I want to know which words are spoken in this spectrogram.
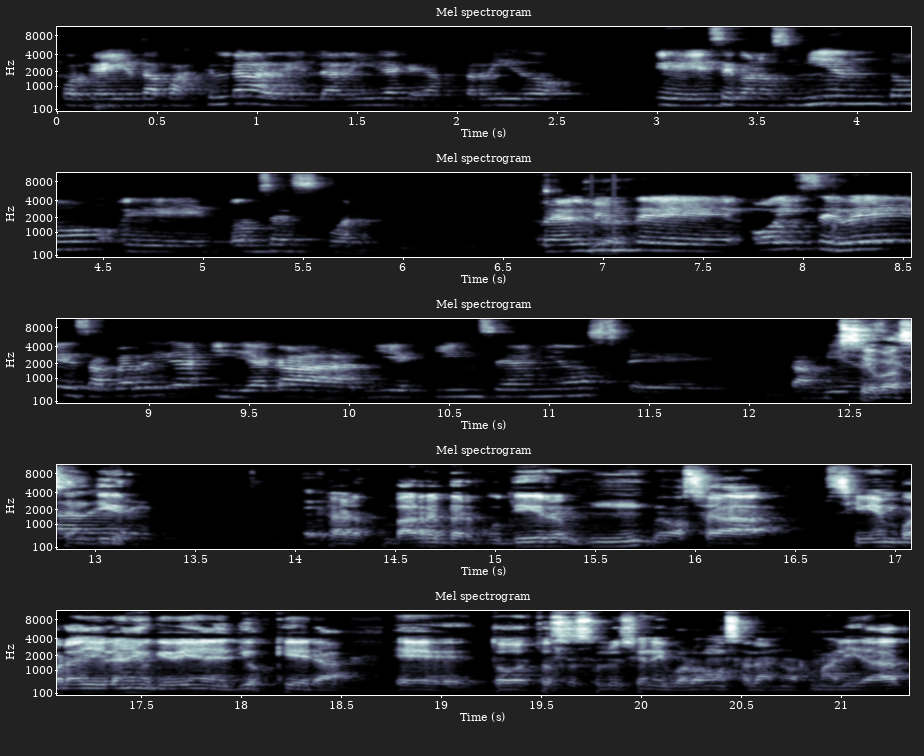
porque hay etapas clave en la vida que han perdido eh, ese conocimiento. Eh, entonces, bueno, realmente hoy se ve esa pérdida y de acá a 10, 15 años eh, también se, va a sentir. Claro, va a repercutir, mm, o sea, si bien por ahí el año que viene, Dios quiera, todo esto se solucione y volvamos a la normalidad,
